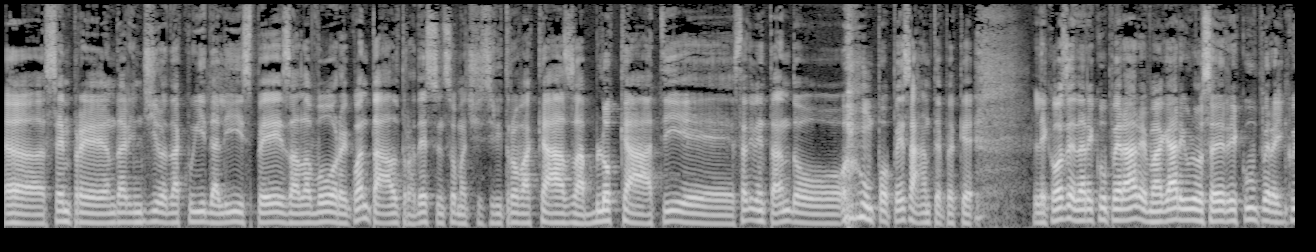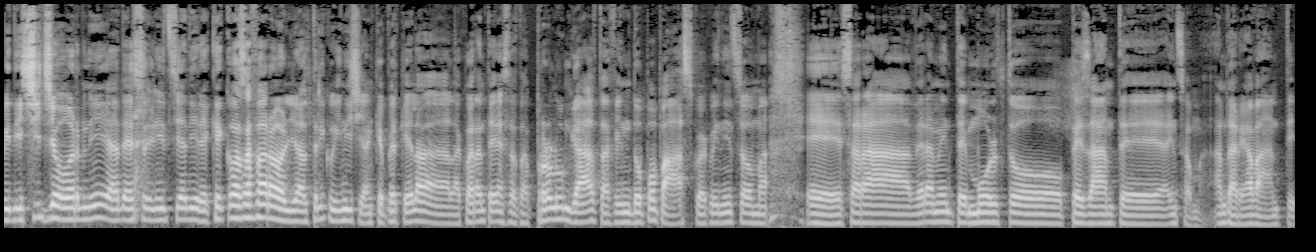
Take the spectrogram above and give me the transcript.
uh, sempre andare in giro da qui, da lì, spesa, lavoro e quant'altro, adesso insomma ci si ritrova a casa bloccati e sta diventando un po' pesante perché le cose da recuperare, magari uno se le recupera in 15 giorni e adesso inizia a dire che cosa farò gli altri 15, anche perché la, la quarantena è stata prolungata fin dopo Pasqua, quindi insomma eh, sarà veramente molto pesante insomma, andare avanti.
